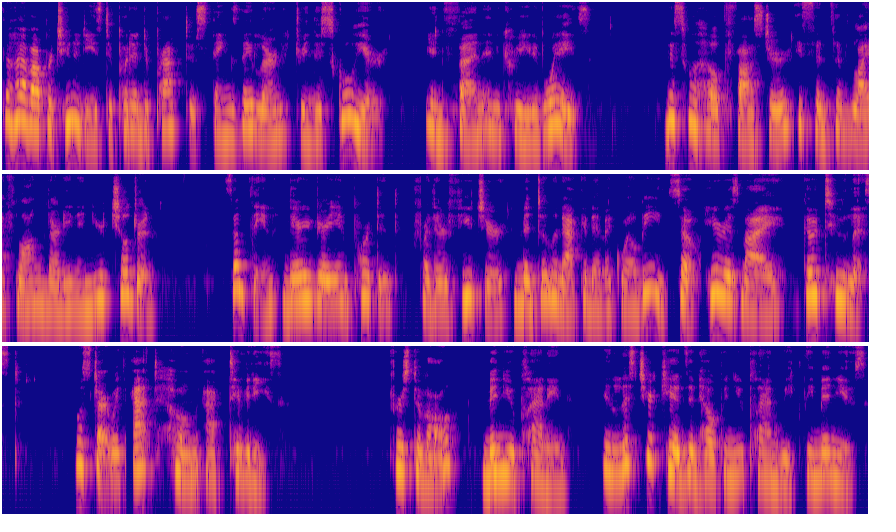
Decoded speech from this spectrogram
they'll have opportunities to put into practice things they learned during the school year in fun and creative ways. This will help foster a sense of lifelong learning in your children, something very, very important for their future mental and academic well being. So, here is my go to list. We'll start with at home activities. First of all, menu planning. Enlist your kids in helping you plan weekly menus.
